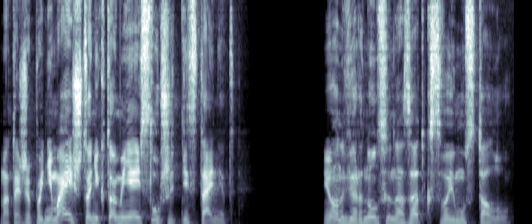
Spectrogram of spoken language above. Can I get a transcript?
но ты же понимаешь, что никто меня и слушать не станет!» И он вернулся назад к своему столу.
